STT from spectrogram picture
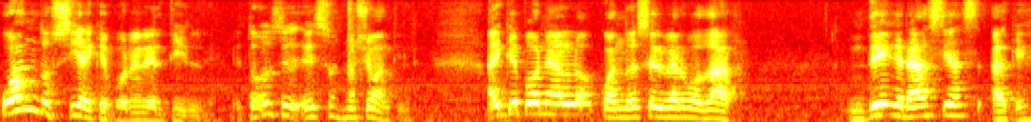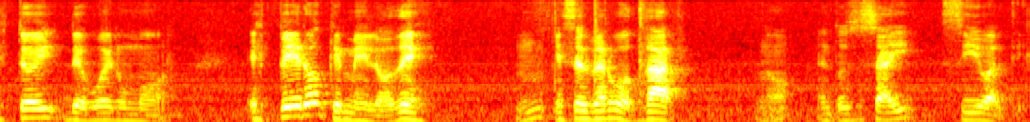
¿Cuándo sí hay que poner el tilde? Todos esos no llevan tilde. Hay que ponerlo cuando es el verbo dar. De gracias a que estoy de buen humor. Espero que me lo dé. Es el verbo dar. ¿no? Entonces ahí sí va el tilde.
